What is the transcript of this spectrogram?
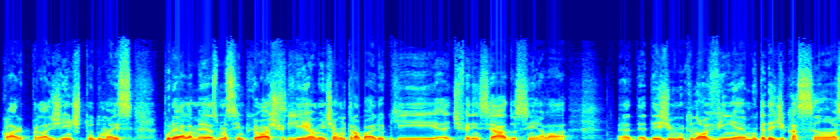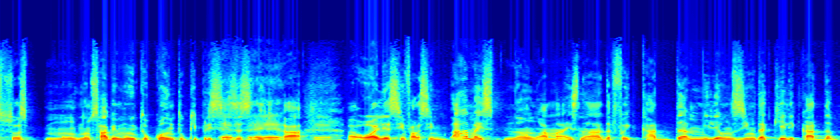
claro, pela gente, tudo, mas por ela mesma, assim, porque eu acho Sim. que realmente é um trabalho que é diferenciado, assim, ela é, é desde muito novinha, é muita dedicação, as pessoas não, não sabem muito o quanto que precisa É, se é, dedicar. é. Ah, Olha assim, fala assim, ah, mas não, há mais nada, foi cada milhãozinho daquele, cada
